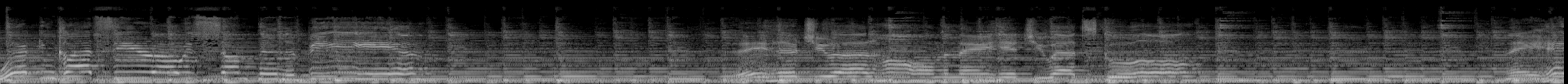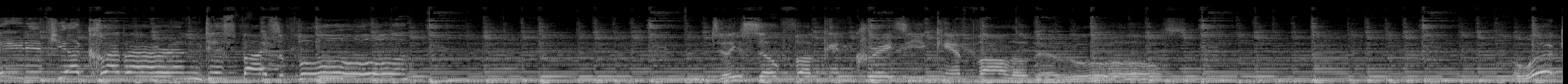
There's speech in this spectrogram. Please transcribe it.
Working class hero is something to be. They hurt you at home and they hit you at school. They hate if you're clever and despise a fool. Until you're so fucking crazy you can't follow their rules.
